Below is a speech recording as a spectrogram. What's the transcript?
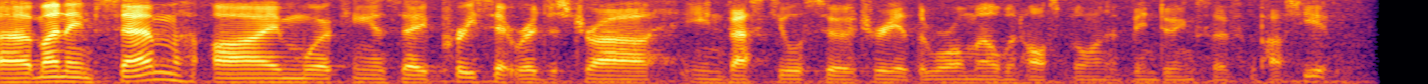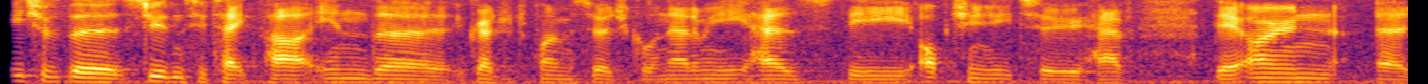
Uh, my name's Sam. I'm working as a pre-SET registrar in vascular surgery at the Royal Melbourne Hospital and have been doing so for the past year. Each of the students who take part in the Graduate Diploma of Surgical Anatomy has the opportunity to have their own uh,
